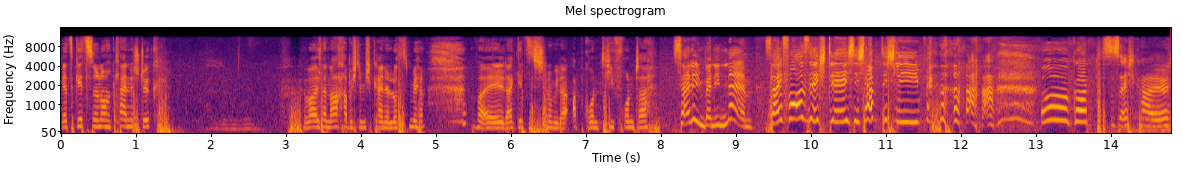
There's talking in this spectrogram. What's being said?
Jetzt geht's nur noch ein kleines Stück. Weil danach habe ich nämlich keine Lust mehr. Weil da geht es schon wieder abgrundtief runter. Salim Beninem, sei vorsichtig, ich hab dich lieb. oh Gott, das ist echt kalt.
